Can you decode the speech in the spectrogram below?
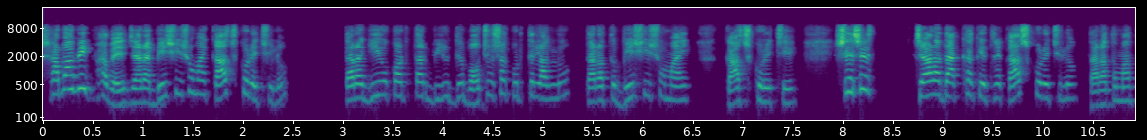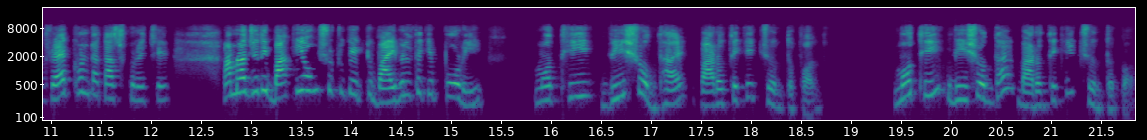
স্বাভাবিকভাবে যারা বেশি সময় কাজ করেছিল, তারা গৃহকর্তার বিরুদ্ধে বচসা করতে লাগল। তারা তো বেশি সময় কাজ করেছে। শেষে যারা দাক্ষা ক্ষেত্রে কাজ করেছিল, তারা তো মাত্র এক ঘণ্টা কাজ করেছে। আমরা যদি বাকি অংশটুকু একটু বাইবেল থেকে পড়ি, মথি বিশ অধ্যায় বারো থেকে চোদ্দ পদ। মথি বিশ অধ্যায় বারো থেকে চোদ্দ পদ।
